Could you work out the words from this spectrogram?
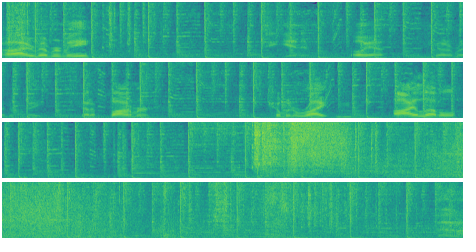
Ah, Hi, remember me? Did you get him? Oh yeah, got him right in the face. Got a bomber coming right eye level. Boom,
